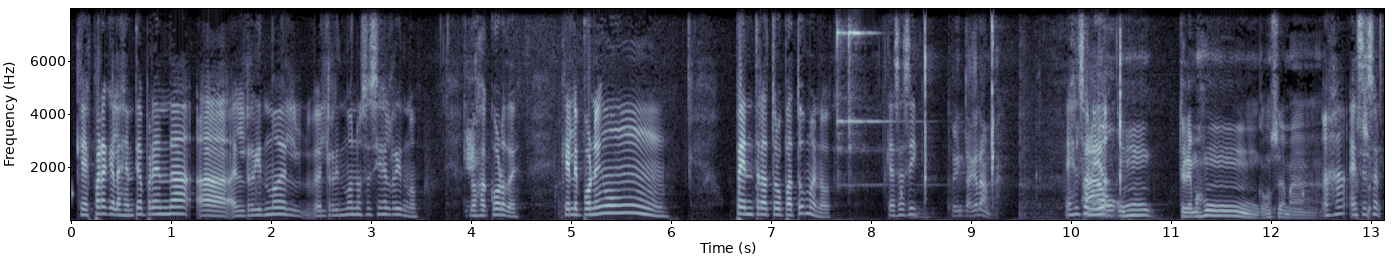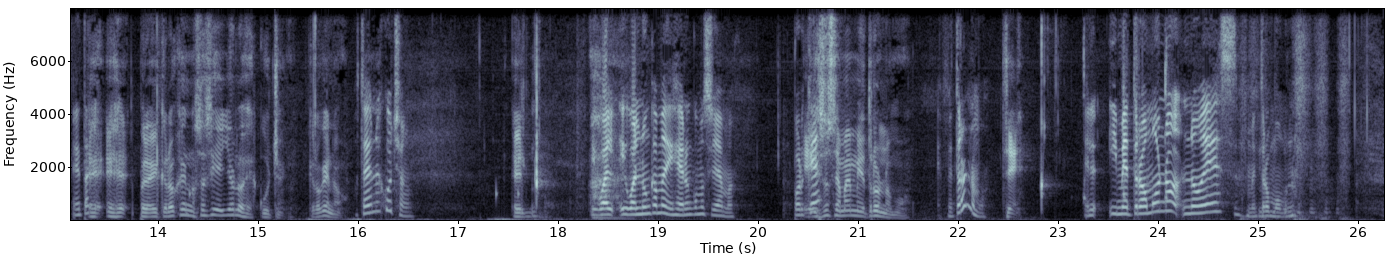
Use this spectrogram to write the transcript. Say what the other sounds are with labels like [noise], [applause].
Que es para que la gente aprenda a- el ritmo del. El ritmo, no sé si es el ritmo. Los acordes. Que le ponen un. Pentratropatúmano. Que hace así. Pentagrama. Es el sonido. Ah, un- tenemos un. ¿Cómo se llama? Ajá, ese So- son- esta- eh, eh, pero creo que no sé si ellos los escuchan. Creo que no. ¿Ustedes no escuchan? El- Igual, igual nunca me dijeron cómo se llama. ¿Por qué? Eso se llama metrónomo. ¿Es metrónomo? Sí. El- y metrónomo no, no es. Metrónomo, no. [laughs]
